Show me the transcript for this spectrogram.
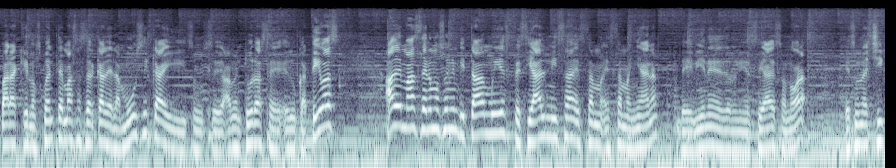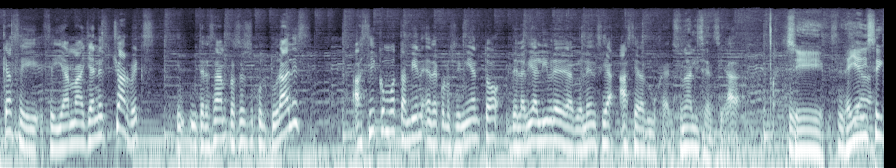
para que nos cuente más acerca de la música y sus eh, aventuras eh, educativas. Además, tenemos una invitada muy especial, Misa, esta, esta mañana. De, viene de la Universidad de Sonora. Es una chica, se, se llama Janet Charvex, interesada en procesos culturales, así como también en reconocimiento de la vía libre de la violencia hacia las mujeres. Es una licenciada. Sí, licenciada. ella dice,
